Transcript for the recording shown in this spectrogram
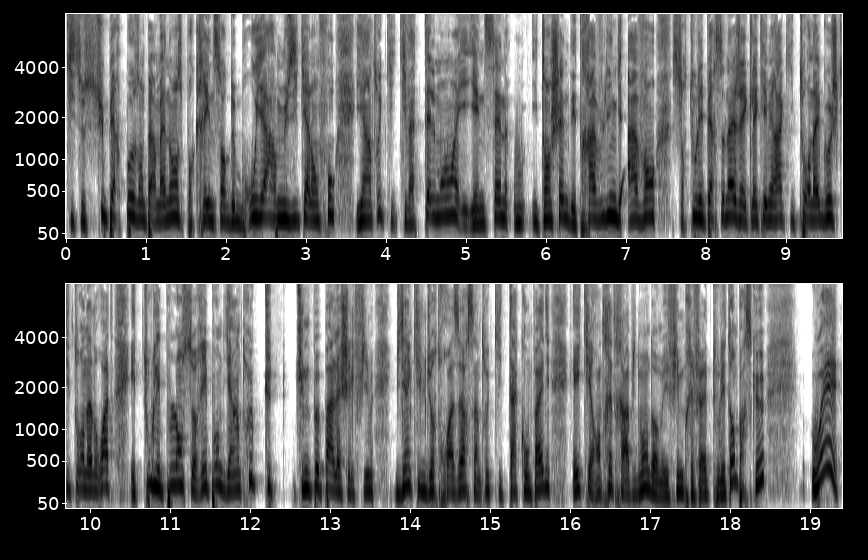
qui se superpose en permanence pour créer une sorte de brouillard musical en fond. Il y a un truc qui, qui va tellement loin. Il y a une scène où il t'enchaîne des travelling avant sur tous les personnages avec la caméra qui tourne à gauche, qui tourne à droite, et tous les plans se répondent. Il y a un truc que tu ne peux pas lâcher le film, bien qu'il dure trois heures. C'est un truc qui t'accompagne et qui est rentré très rapidement dans mes films préférés de tous les temps parce que, ouais,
